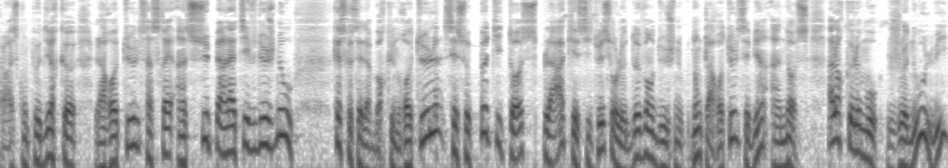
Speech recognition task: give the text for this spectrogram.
Alors est-ce qu'on peut dire que la rotule, ça serait un superlatif du genou? Qu'est-ce que c'est d'abord qu'une rotule? C'est ce petit os plat qui est situé sur le devant du genou. Donc la rotule, c'est bien un os. Alors que le mot genou, lui,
